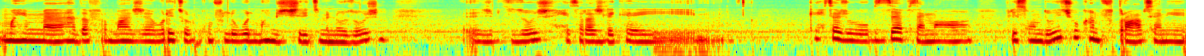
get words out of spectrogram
المهم هذا فرماج وريته لكم في الأول. المهم شريت منه زوج. جبت زوج حيت راجلي كي كيحتاجوا بزاف زعما. في ساندويتش وكنفطرو عاوتاني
